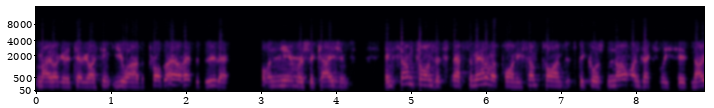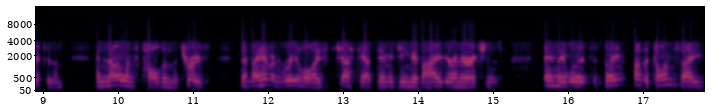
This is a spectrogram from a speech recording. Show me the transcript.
mate, I've got to tell you, I think you are the problem. I've had to do that on numerous occasions. And sometimes it snaps them out of a piney. Sometimes it's because no one's actually said no to them and no one's told them the truth, that they haven't realised just how damaging their behaviour and their actions and their words have been. Other times they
